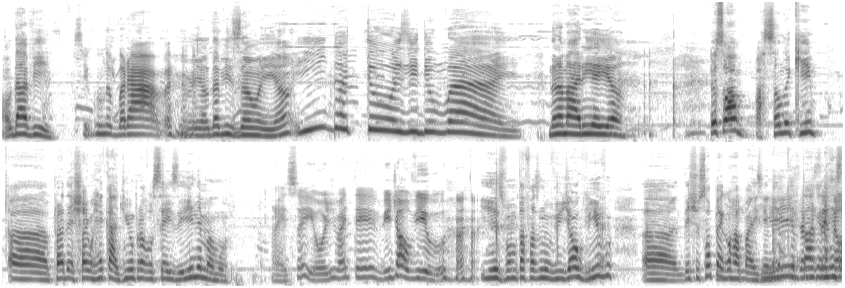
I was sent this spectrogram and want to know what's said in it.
Olha o Davi, Segunda brava. olha o Davizão aí, ó, ih, do pai, Dona Maria aí, ó. Pessoal, passando aqui ah, pra deixar um recadinho pra vocês aí, né meu amor? É isso aí, hoje vai ter vídeo ao vivo. Isso, vamos estar fazendo um vídeo ao vivo, Ah, deixa eu só pegar o rapazinho ali, porque ele tá querendo.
